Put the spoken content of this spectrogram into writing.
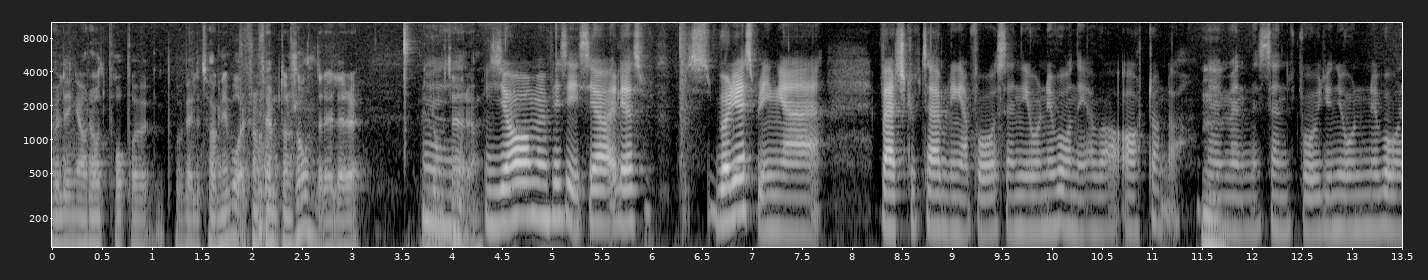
hur länge har du hållit på på, på väldigt hög nivå? Från 15 års ålder eller hur långt är det? Ja, men precis. Jag, eller jag började springa världscuptävlingar på seniornivå när jag var 18 då. Mm. Eh, Men sen på juniornivå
